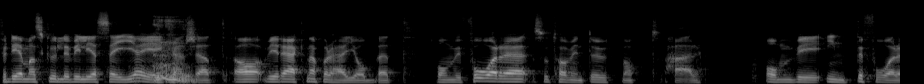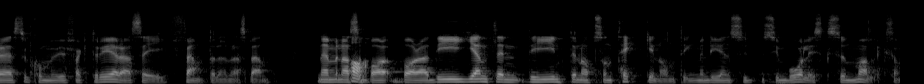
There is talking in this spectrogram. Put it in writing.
För det man skulle vilja säga är kanske att ja, vi räknar på det här jobbet. Om vi får det så tar vi inte ut något här. Om vi inte får det så kommer vi fakturera, säg 1500 spänn. Nej men alltså Ja. bara, bara, det är ju egentligen, det är ju inte något som täcker någonting, men det är en sy- symbolisk summa liksom.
